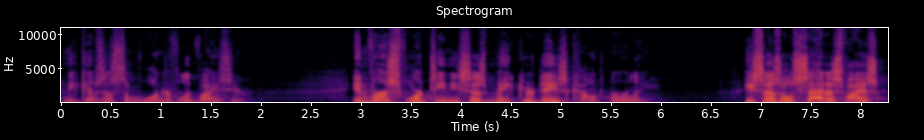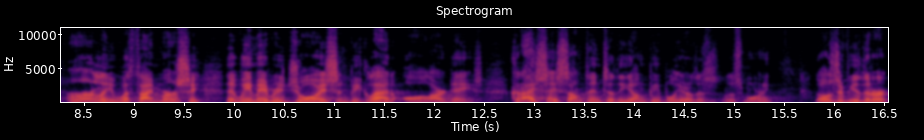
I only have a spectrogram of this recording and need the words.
And he gives us some wonderful advice here. In verse 14, he says, Make your days count early. He says, Oh, satisfy us early with thy mercy, that we may rejoice and be glad all our days. Could I say something to the young people here this, this morning? Those of you that are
